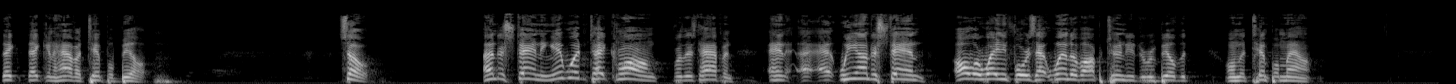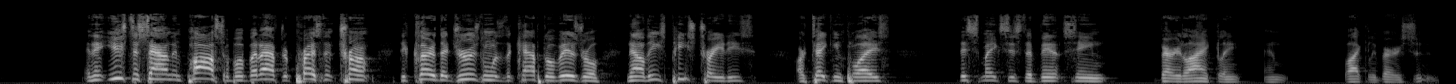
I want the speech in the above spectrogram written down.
they, they can have a temple built. So, understanding it wouldn't take long for this to happen and uh, uh we understand all they're waiting for is that window of opportunity to rebuild the, on the Temple Mount. And it used to sound impossible, but after President Trump declared that Jerusalem was the capital of Israel, now these peace treaties are taking place. This makes this event seem very likely and likely very soon.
